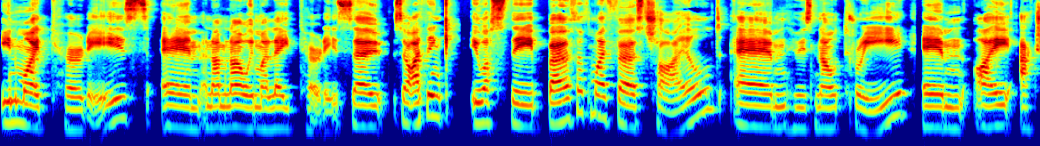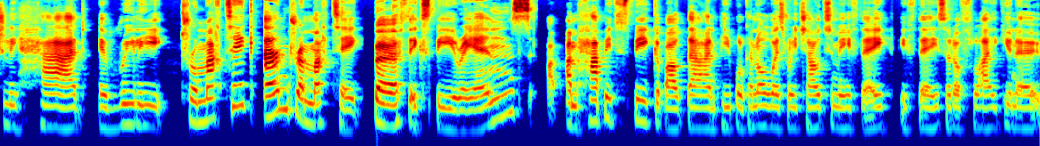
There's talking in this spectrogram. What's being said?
in my 30s, um, and I'm now in my late 30s. So so I think it was the birth of my first child, um, who is now three. Um, I actually had a really traumatic and dramatic birth experience. I'm happy to speak about that, and people can always reach out to me if they if they sort of like you know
